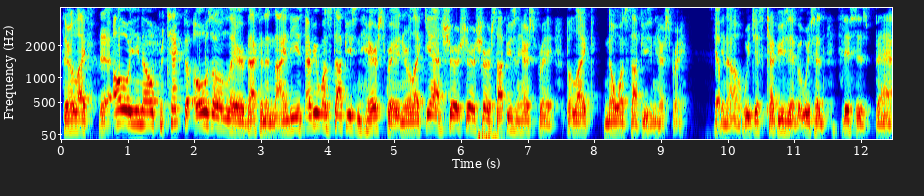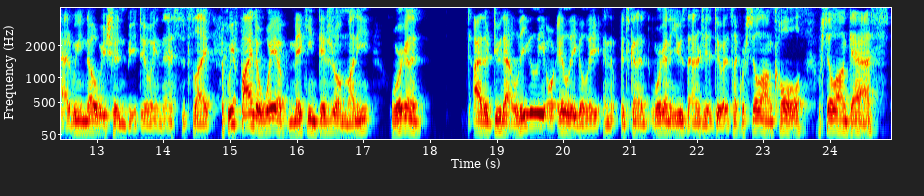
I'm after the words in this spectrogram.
they're like, Yeah. "Oh, you know, protect the ozone layer." Back in the 90s, everyone stopped using hairspray and you're like, "Yeah, sure, sure, sure, stop using hairspray." But like no one stopped using hairspray. Yep. You know, we just kept using it, but we said, this is bad. We know we shouldn't be doing this. It's like, if we find a way of making digital money, we're going to either do that legally or illegally. And it's going to, we're going to use the energy to do it. It's like, we're still on coal. We're still on gas.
